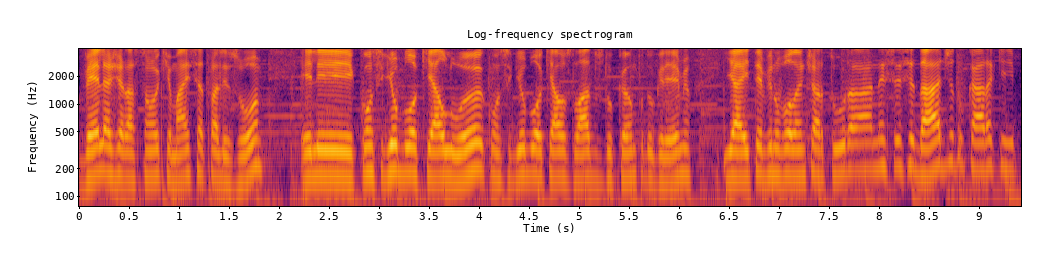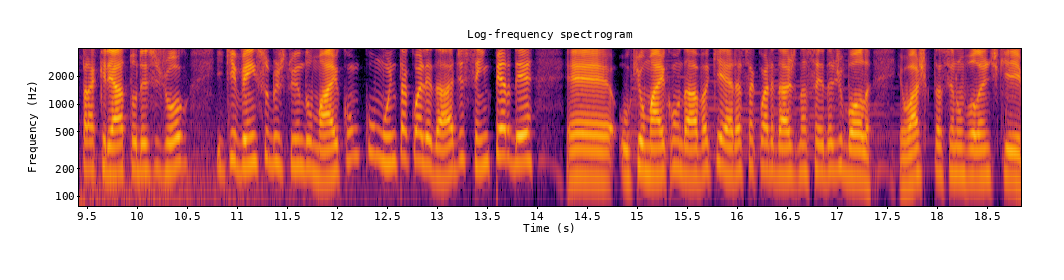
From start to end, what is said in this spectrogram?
velha geração é o que mais se atualizou. Ele conseguiu bloquear o Luan, conseguiu bloquear os lados do campo do Grêmio, e aí teve no volante Arthur a necessidade do cara que para criar todo esse jogo e que vem substituindo o Maicon com muita qualidade sem perder é, o que o Maicon dava, que era essa qualidade na saída de bola. Eu acho que está sendo um volante que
